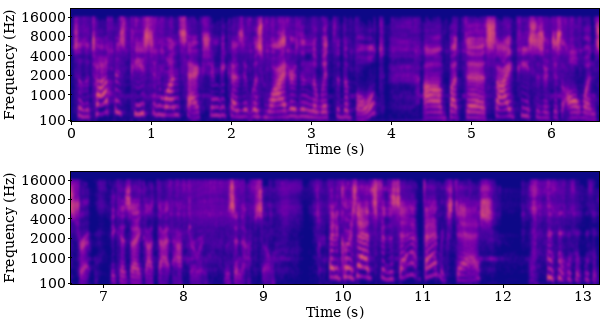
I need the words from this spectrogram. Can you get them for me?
So the top is pieced in one section because it was wider than the width of the bolt. Uh, but the side pieces are just all one strip because I got that afterward. It was enough, so. And of course that's for the fabric stash. oh,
